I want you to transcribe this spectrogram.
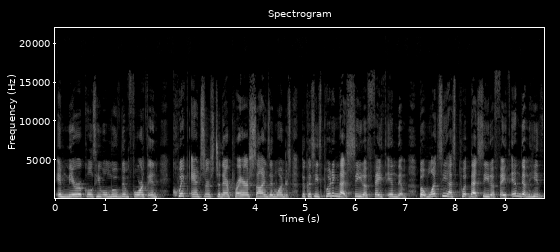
in miracles. He will move them forth in quick answers to their prayers, signs and wonders because he's putting that seed of faith in them. But once he has put that seed of faith in them, he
